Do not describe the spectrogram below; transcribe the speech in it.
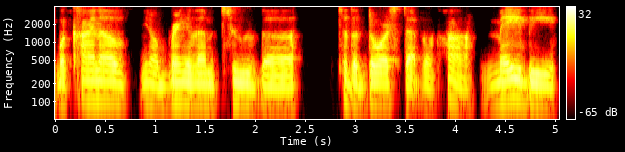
but kind of you know bringing them to the to the doorstep of, huh, maybe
